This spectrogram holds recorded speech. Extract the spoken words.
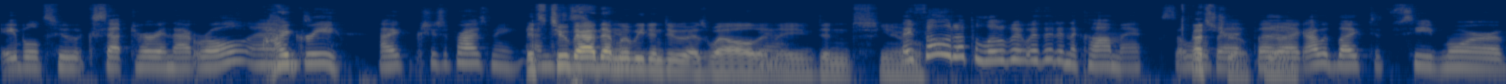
able to accept her in that role. And I agree. I she surprised me. It's I'm too just- bad that yeah. movie didn't do as well, and Yeah. they didn't, you know. They followed up a little bit with it in the comics, a little That's bit, true, but yeah. like I would like to see more of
